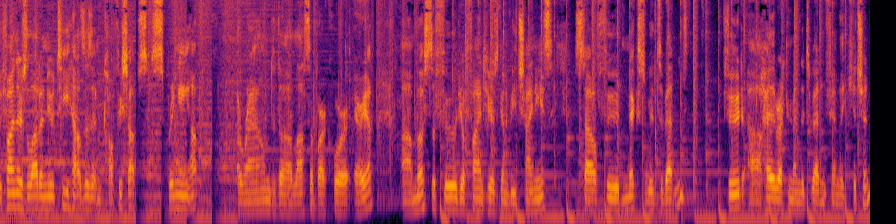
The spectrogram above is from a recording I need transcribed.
We find there's a lot of new tea houses and coffee shops springing up around the Lhasa Barkhor area. Uh, most of the food you'll find here is going to be Chinese style food mixed with Tibetan food. Uh, highly recommend the Tibetan Family Kitchen.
